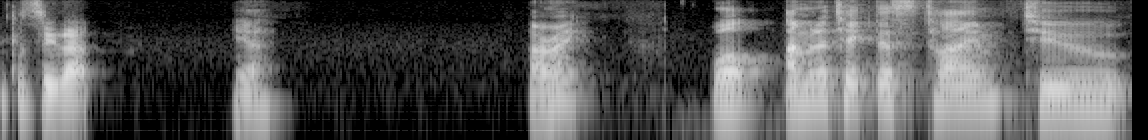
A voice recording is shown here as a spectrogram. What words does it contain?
I can see that. Yeah. All right. Well, I'm going to take this time to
